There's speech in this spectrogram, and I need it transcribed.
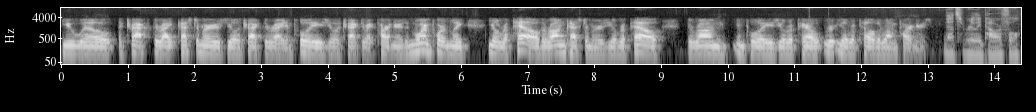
you will attract the right customers, you'll attract the right employees, you'll attract the right partners, and more importantly, you'll repel the wrong customers, you'll repel the wrong employees, you'll repel you'll repel the wrong partners. That's really powerful.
